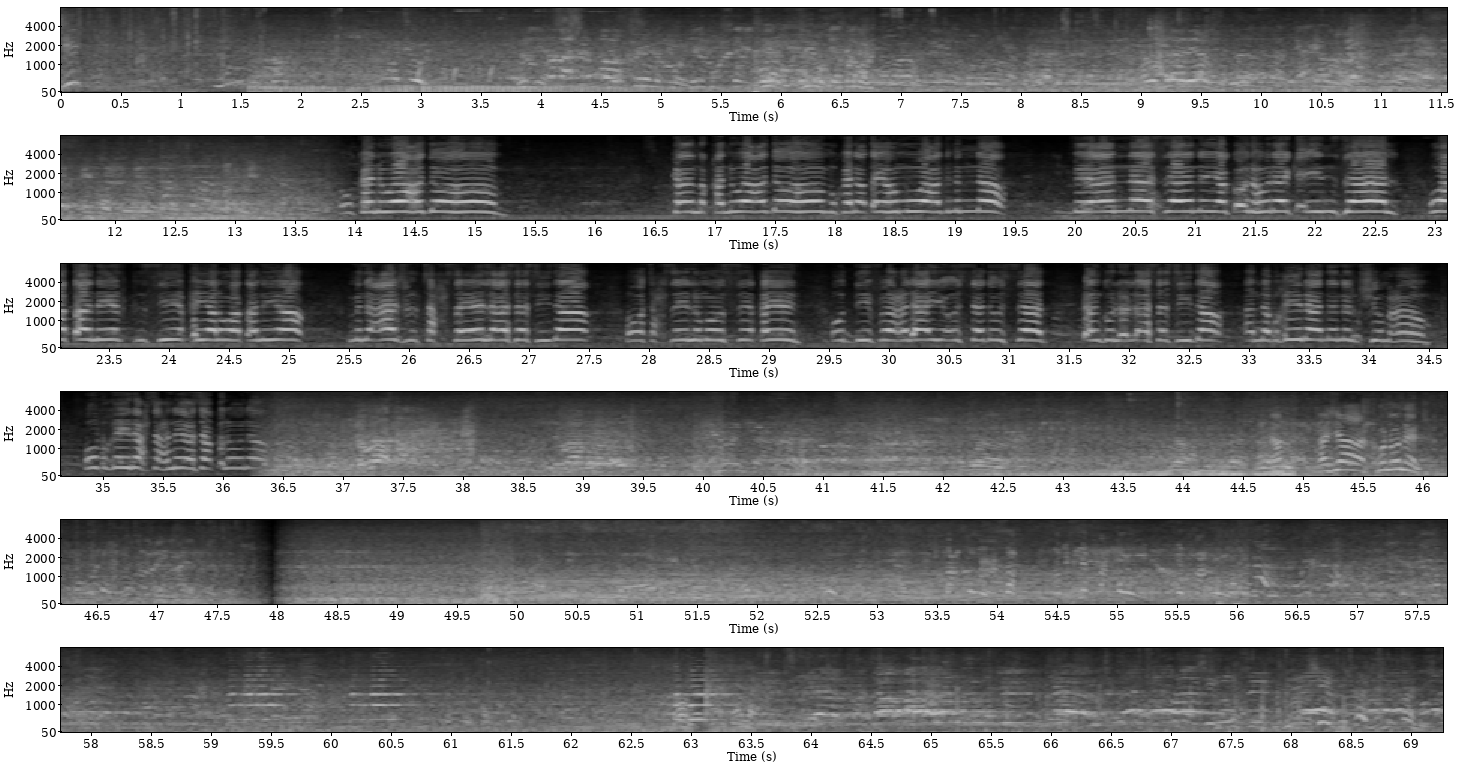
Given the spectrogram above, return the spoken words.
جيت وكنواعدوهم كان كنواعدوهم وكنعطيهم وعد منا بأن سيكون هناك إنزال وطني التنسيقيه الوطنية من أجل تحصيل الاساتذه وتحصيل المنسقين. والدفاع على اي أستاذ. أستاذ كنقولوا للاساتذه أن بغينا أننا نمشيو معاهم. وبغينا حتى حنا يعتقلونا. اجا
